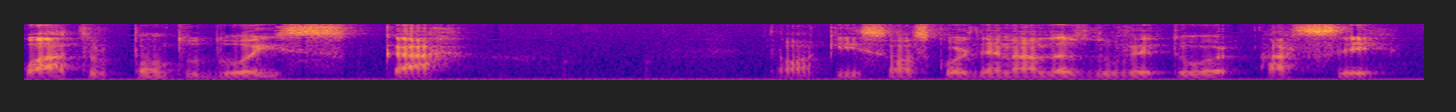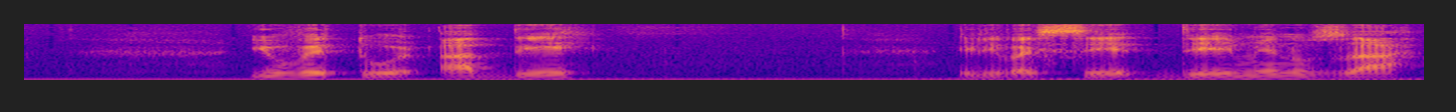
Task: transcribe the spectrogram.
4.2 K. Então aqui são as coordenadas do vetor AC. E o vetor AD ele vai ser D menos A.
